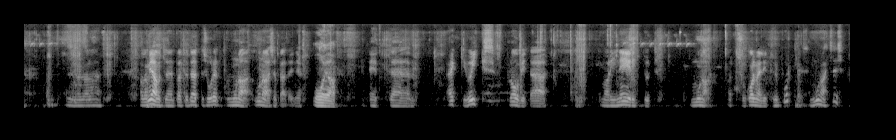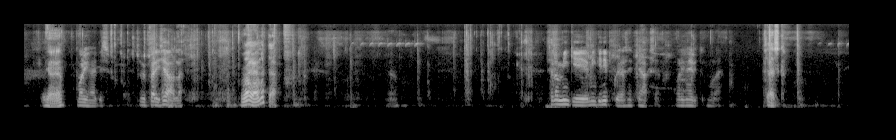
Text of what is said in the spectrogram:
väga lahe. aga mina mõtlen, et vaata, te olete suured muna, munasõbrad onju, oo jaa. et äh, äkki võiks proovida marineeritud muna. vaata, sul on kolmeliitrine purk, munad sees ja, jah. marinaadis. see võib päris hea olla. väga hea mõte. seal on mingi, mingi nipp, kuidas neid tehakse, marineeritud mune. sääsk.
